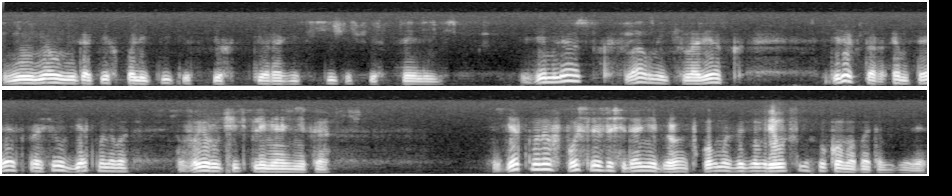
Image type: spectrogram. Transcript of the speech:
не имел никаких политических, террористических целей. Земляк, славный человек, директор МТС просил Гетманова выручить племянника – Гетманов после заседания бюро обкома заговорил с Машуком об этом деле.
